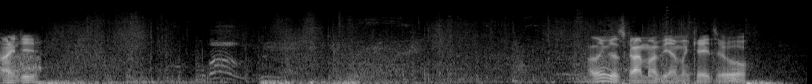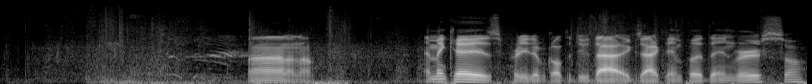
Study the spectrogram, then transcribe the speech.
90. I think this guy might be MK too. I don't know. MK is pretty difficult to do that exact input, the inverse, so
